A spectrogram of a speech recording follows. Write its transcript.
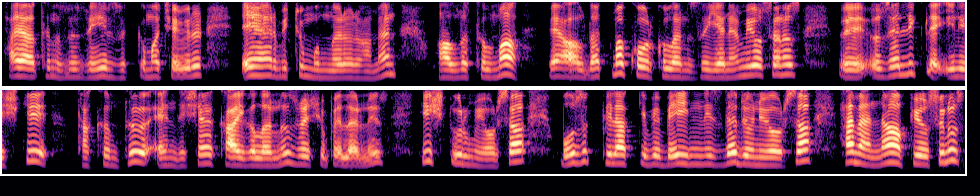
Hayatınızı zehir zıkkıma çevirir. Eğer bütün bunlara rağmen aldatılma ve aldatma korkularınızı yenemiyorsanız e, özellikle ilişki takıntı, endişe, kaygılarınız ve şüpheleriniz hiç durmuyorsa, bozuk plak gibi beyninizde dönüyorsa hemen ne yapıyorsunuz?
